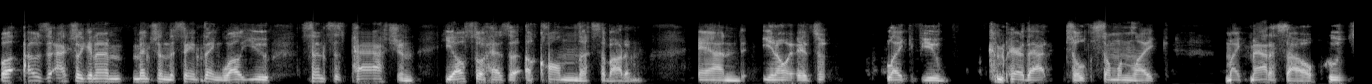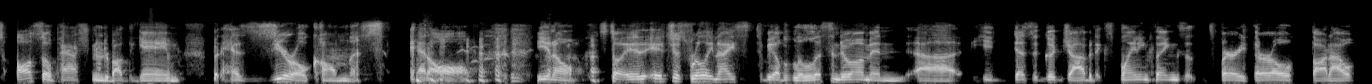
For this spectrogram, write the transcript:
Well, I was actually going to mention the same thing. While you sense his passion, he also has a, a calmness about him. And, you know, it's like if you compare that to someone like Mike Matusow, who's also passionate about the game, but has zero calmness at all. you know, so it, it's just really nice to be able to listen to him. And uh, he does a good job at explaining things. It's very thorough, thought out.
